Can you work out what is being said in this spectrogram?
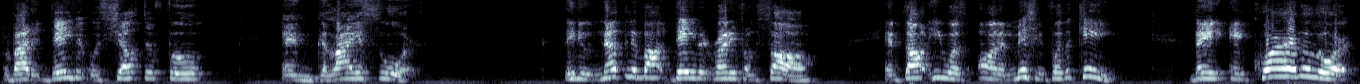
provided David with shelter, food, and Goliath's sword. They knew nothing about David running from Saul and thought he was on a mission for the king. They inquired of the Lord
